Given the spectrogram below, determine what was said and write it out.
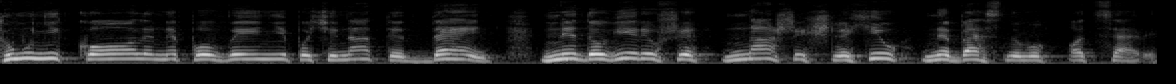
Тому ніколи не повинні починати день, не довіривши наших шляхів Небесному Отцеві.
